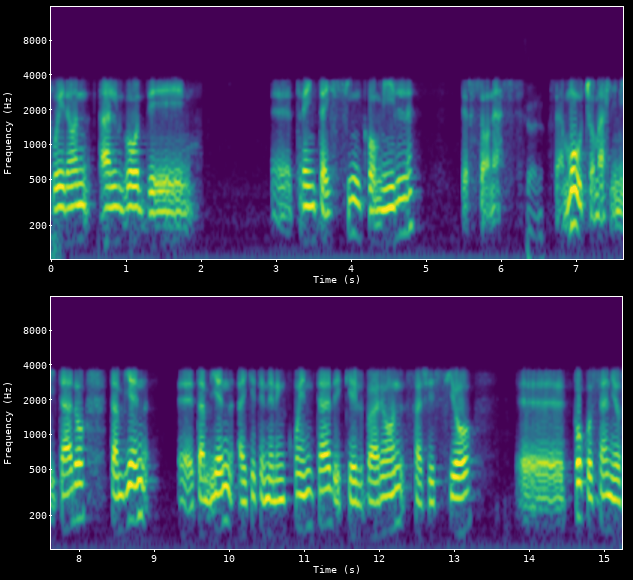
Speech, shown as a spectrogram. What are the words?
fueron algo de eh, 35 mil personas Claro. o sea, mucho más limitado. También, eh, también hay que tener en cuenta de que el varón falleció eh, pocos años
